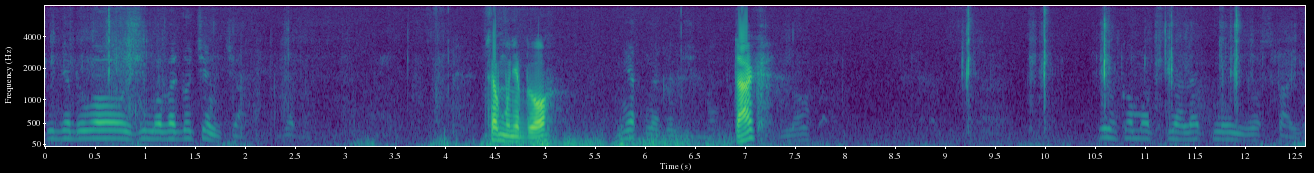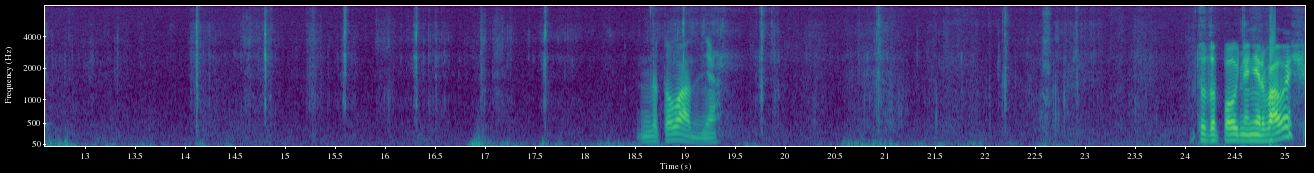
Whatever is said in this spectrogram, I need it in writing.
Tu nie było zimowego cięcia. Czemu nie było? Nie tnę go zimą. Tak? No. Tylko mocne letnie i zostaje. No to ładnie. Co do południa nie rwałeś?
